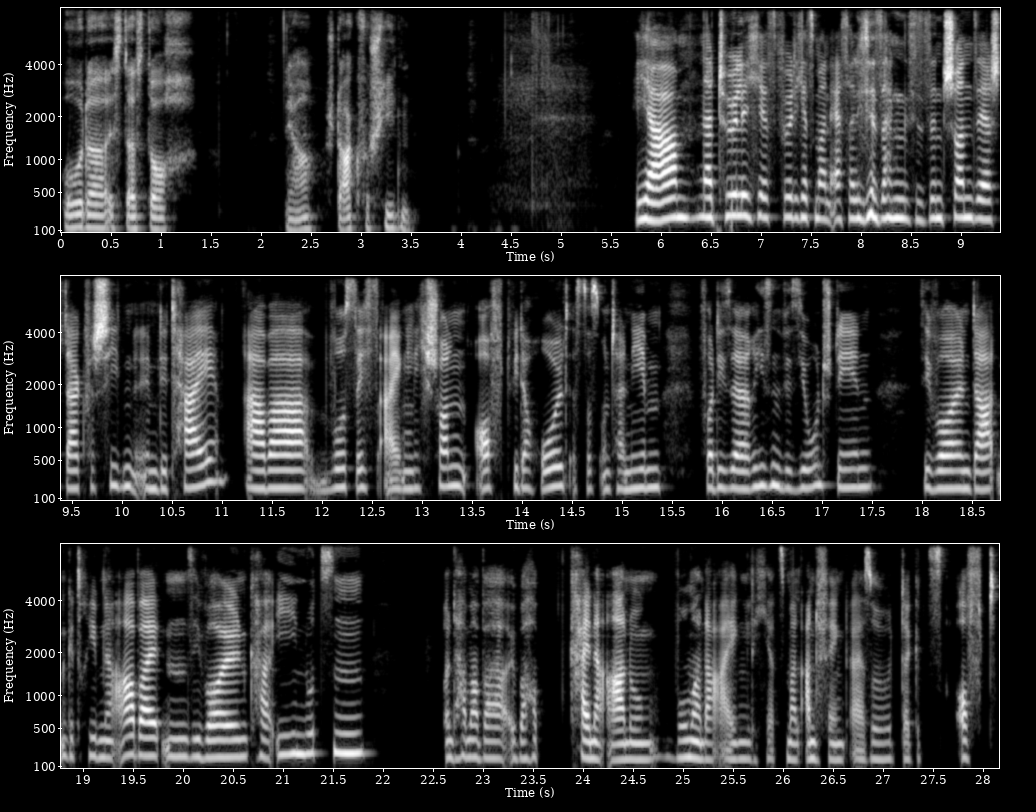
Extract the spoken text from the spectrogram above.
Oder ist das doch ja stark verschieden? Ja, natürlich ist würde ich jetzt mal in erster Linie sagen, sie sind schon sehr stark verschieden im Detail, aber wo es sich eigentlich schon oft wiederholt, ist, dass Unternehmen vor dieser Riesenvision stehen. Sie wollen datengetriebene arbeiten, sie wollen KI nutzen und haben aber überhaupt keine Ahnung, wo man da eigentlich jetzt mal anfängt. Also, da gibt es oft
